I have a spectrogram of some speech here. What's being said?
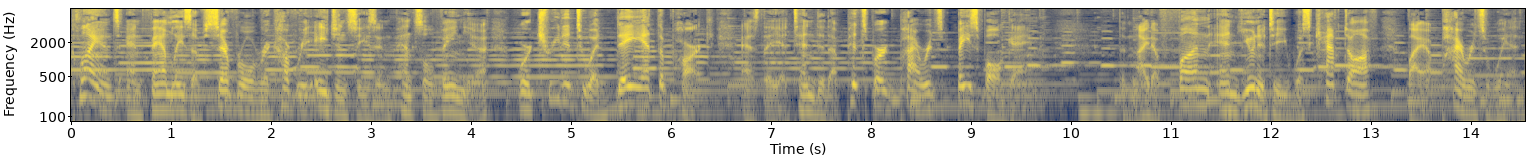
Clients and families of several recovery agencies in Pennsylvania were treated to a day at the park as they attended a Pittsburgh Pirates baseball game. The night of fun and unity was capped off by a Pirates win.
